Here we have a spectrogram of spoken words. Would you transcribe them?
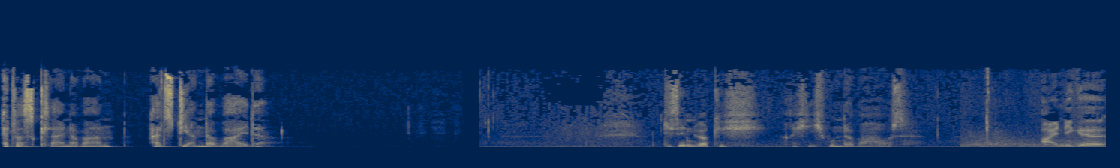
etwas kleiner waren als die an der Weide. Die sehen wirklich richtig wunderbar aus. Einige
